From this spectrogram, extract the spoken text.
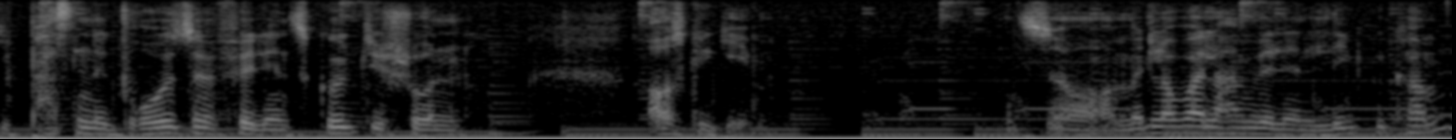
die passende Größe für den Sculpti schon ausgegeben. So, mittlerweile haben wir den Link bekommen.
